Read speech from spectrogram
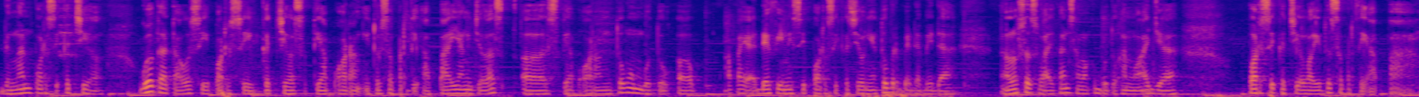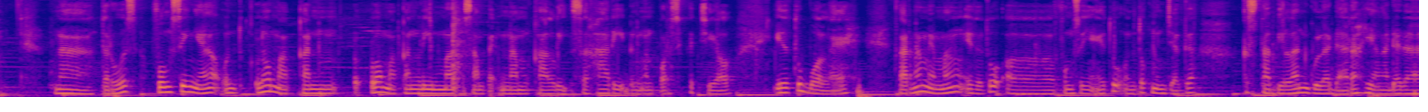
dengan porsi kecil. Gue gak tahu sih porsi kecil setiap orang itu seperti apa. Yang jelas uh, setiap orang tuh membutuh uh, apa ya definisi porsi kecilnya tuh berbeda-beda. Nah lo sesuaikan sama kebutuhan lo aja. Porsi kecil lo itu seperti apa. Nah, terus fungsinya untuk lo makan lo makan 5 sampai 6 kali sehari dengan porsi kecil itu tuh boleh karena memang itu tuh uh, fungsinya itu untuk menjaga kestabilan gula darah yang ada da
